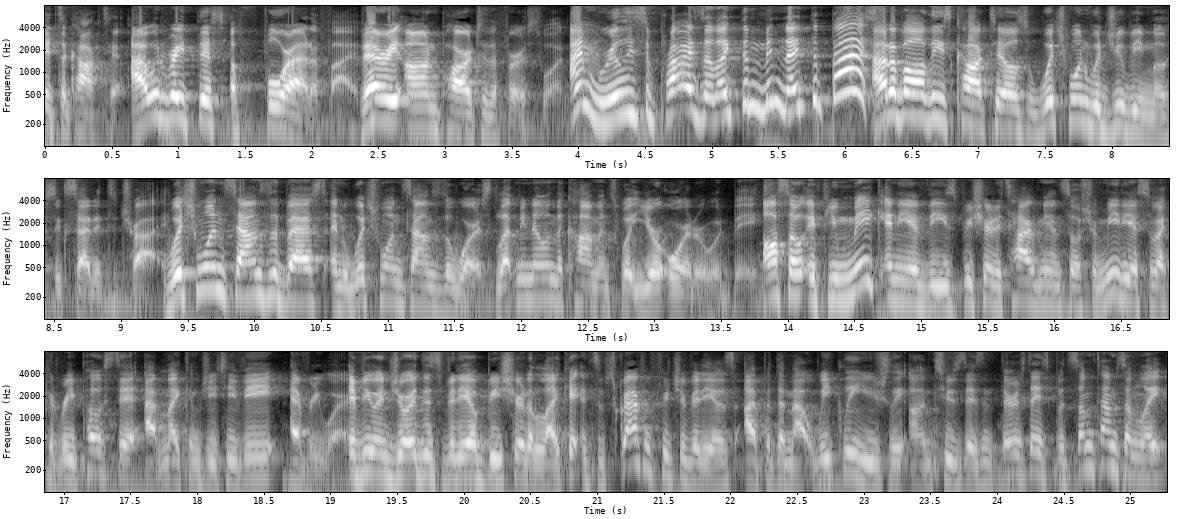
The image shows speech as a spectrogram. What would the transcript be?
it's a cocktail. I would rate this a four out of five. Very on par to the first one. I'm really surprised I like the Midnight the best. Out of all these cocktails, which one would you be most excited to try? Which one sounds the best and which one sounds the worst? Let me know in the comments what your order would be. Also, if you make any of these, be sure to tag me on social media so I could repost it at MikeMGTV everywhere. If you enjoyed this video, be sure to like it and subscribe for future videos. I put them out weekly, usually on Tuesdays and Thursdays, but sometimes I'm late,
